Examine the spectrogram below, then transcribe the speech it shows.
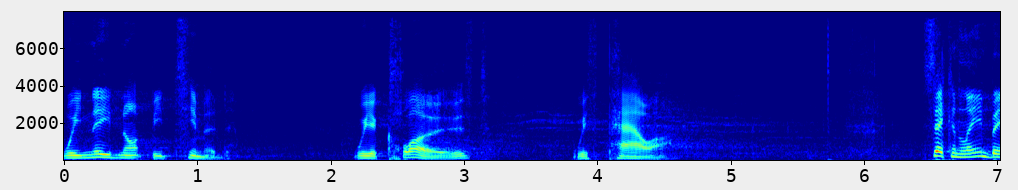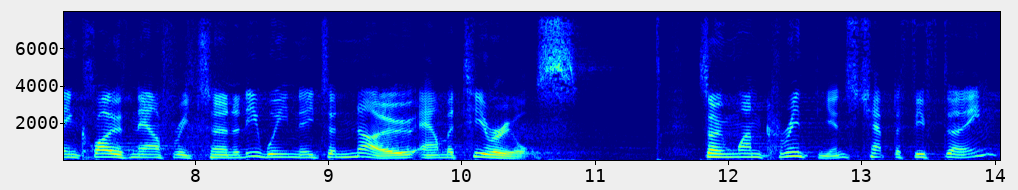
We need not be timid we are clothed with power. Secondly, in being clothed now for eternity, we need to know our materials. So in 1 Corinthians chapter 15,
